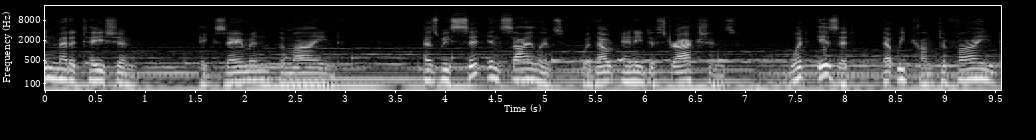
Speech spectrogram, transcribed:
in meditation, examine the mind. As we sit in silence without any distractions, what is it that we come to find?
